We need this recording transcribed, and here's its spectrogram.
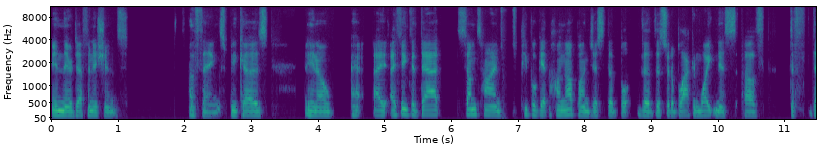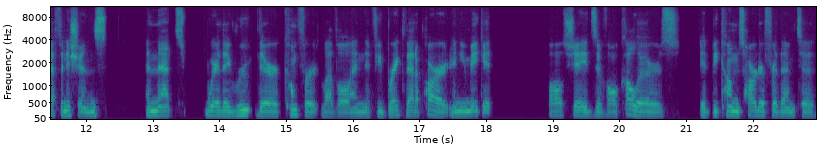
in their definitions of things because, you know, I, I think that that sometimes people get hung up on just the the, the sort of black and whiteness of def- definitions and that's where they root their comfort level. And if you break that apart and you make it all shades of all colors it becomes harder for them to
